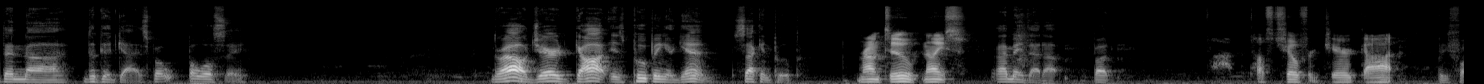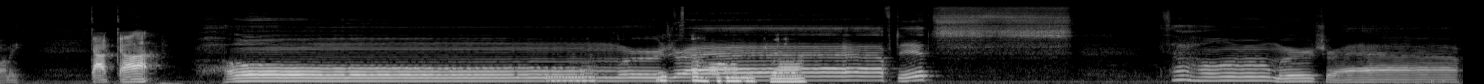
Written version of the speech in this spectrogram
than uh, the good guys, but but we'll see. Wow, Jared Gott is pooping again. Second poop. Round two. Nice. I made that up, but tough show for Jared Gott. Be funny. Got got. Homer draft. It's the Homer draft.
